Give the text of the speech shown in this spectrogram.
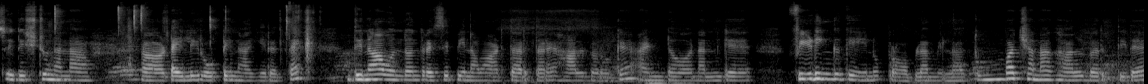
ಸೊ ಇದಿಷ್ಟು ನನ್ನ ಡೈಲಿ ರೂಟೀನ್ ಆಗಿರುತ್ತೆ. ದಿನ ಒಂದೊಂದು ರೆಸಿಪಿನ ಮಾಡ್ತಾ ಇರ್ತಾರೆ ಹಾಲು ಬರೋಕ್ಕೆ ಆ್ಯಂಡ್ ನನಗೆ ಫೀಡಿಂಗ್ಗೆ ಏನೂ ಪ್ರಾಬ್ಲಮ್ ಇಲ್ಲ. ತುಂಬ ಚೆನ್ನಾಗಿ ಹಾಲು ಬರ್ತಿದೆ.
